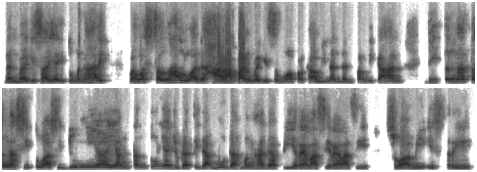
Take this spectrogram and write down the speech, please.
dan bagi saya itu menarik bahwa selalu ada harapan bagi semua perkawinan dan pernikahan di tengah-tengah situasi dunia yang tentunya juga tidak mudah menghadapi relasi-relasi suami istri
